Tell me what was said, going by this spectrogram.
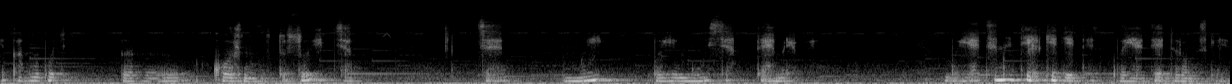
яка, мабуть, е, кожного стосується. Це ми боїмося темряви. Бояться не тільки діти, бояться й дорослі.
